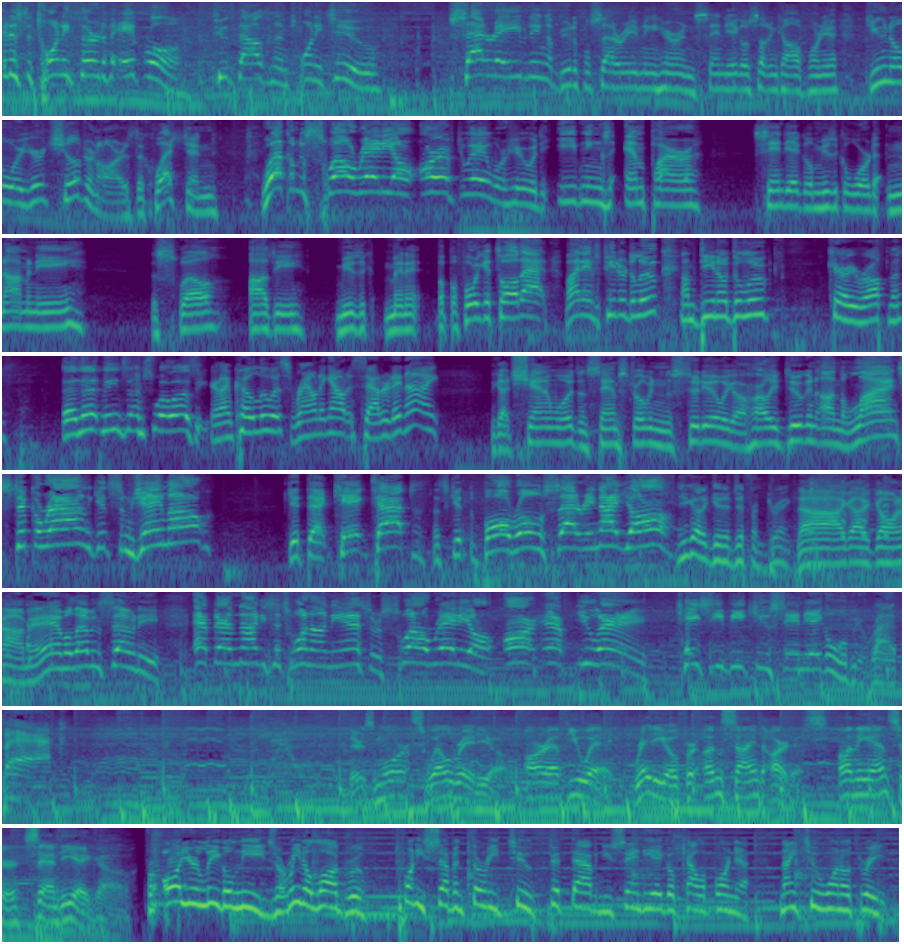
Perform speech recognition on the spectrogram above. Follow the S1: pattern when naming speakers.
S1: It is the 23rd of April, 2022. Saturday evening, a beautiful Saturday evening here in San Diego, Southern California. Do you know where your children are? Is the question. Welcome to Swell Radio RFUA. We're here with the Evening's Empire San Diego Music Award nominee, the Swell Aussie Music Minute. But before we get to all that, my name's Peter DeLuke.
S2: I'm Dino DeLuke, Kerry Rothman.
S3: And that means I'm Swell Ozzy.
S4: And I'm Co Lewis rounding out a Saturday night.
S1: We got Shannon Woods and Sam Strobing in the studio. We got Harley Dugan on the line. Stick around, get some JMO. Get that cake tapped. Let's get the ball rolling Saturday night, y'all.
S2: You got to get a different drink.
S1: Nah, I got it going on, man. AM 1170, FM 96.1 on the answer, Swell Radio, RFUA, KCBQ San Diego. We'll be right back.
S5: There's more Swell Radio, RFUA, radio for unsigned artists, on The Answer San Diego.
S2: For all your legal needs, Arena Law Group, 2732 Fifth Avenue, San Diego, California, 92103.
